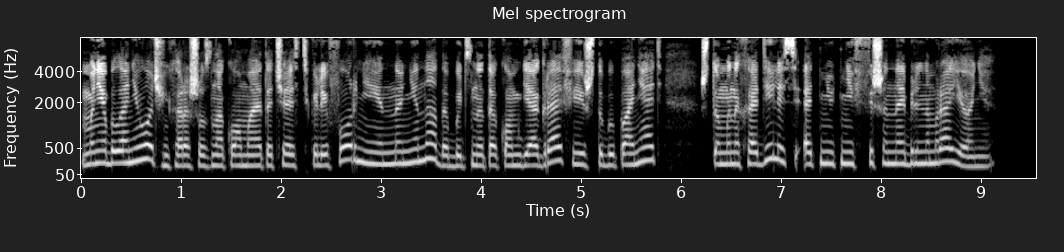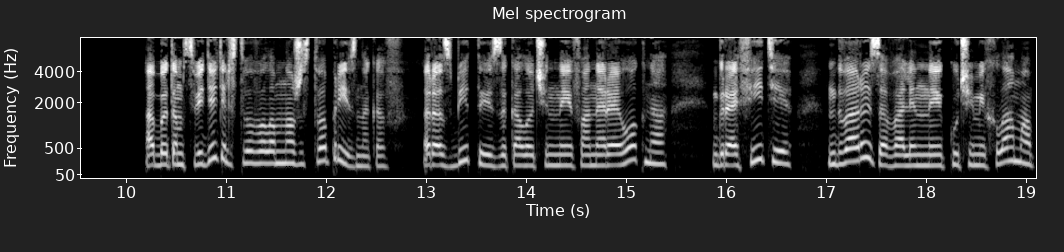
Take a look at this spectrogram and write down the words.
Мне была не очень хорошо знакома эта часть Калифорнии, но не надо быть на таком географии, чтобы понять, что мы находились отнюдь не в фешенебельном районе. Об этом свидетельствовало множество признаков. Разбитые заколоченные фанеры окна, граффити, дворы, заваленные кучами хлама,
